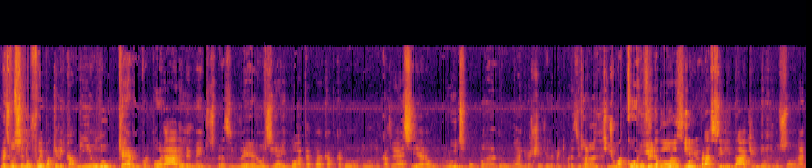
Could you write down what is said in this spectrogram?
mas você não foi para aquele caminho do quero incorporar elementos brasileiros, e aí, porra, até para a época do, do, do KZS era o Roots bombando, o Angra cheio de elemento brasileiro. Ah, tinha, uma corrida por, por brasilidade no, no som, né?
